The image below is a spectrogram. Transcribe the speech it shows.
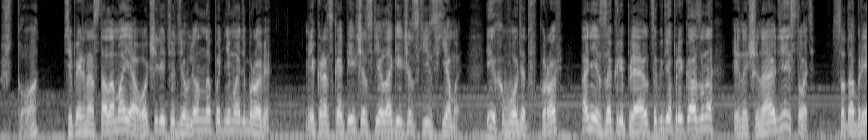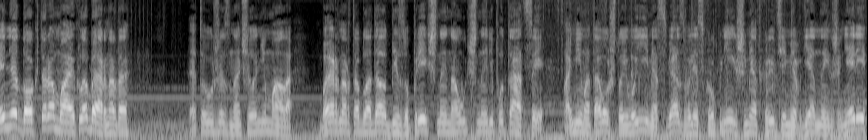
«Что?» Теперь настала моя очередь удивленно поднимать брови. Микроскопические логические схемы. Их вводят в кровь, они закрепляются, где приказано, и начинают действовать. С одобрения доктора Майкла Бернарда. Это уже значило немало. Бернард обладал безупречной научной репутацией. Помимо того, что его имя связывали с крупнейшими открытиями в генной инженерии,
